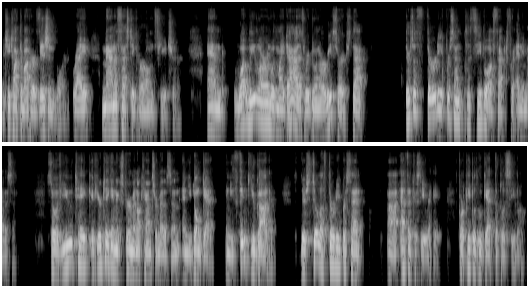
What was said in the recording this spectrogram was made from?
and she talked about her vision board, right? Manifesting her own future. And what we learned with my dad as we we're doing our research that there's a 30% placebo effect for any medicine. So if you take, if you're taking experimental cancer medicine and you don't get it and you think you got it, there's still a 30% uh, efficacy rate for people who get the placebo.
